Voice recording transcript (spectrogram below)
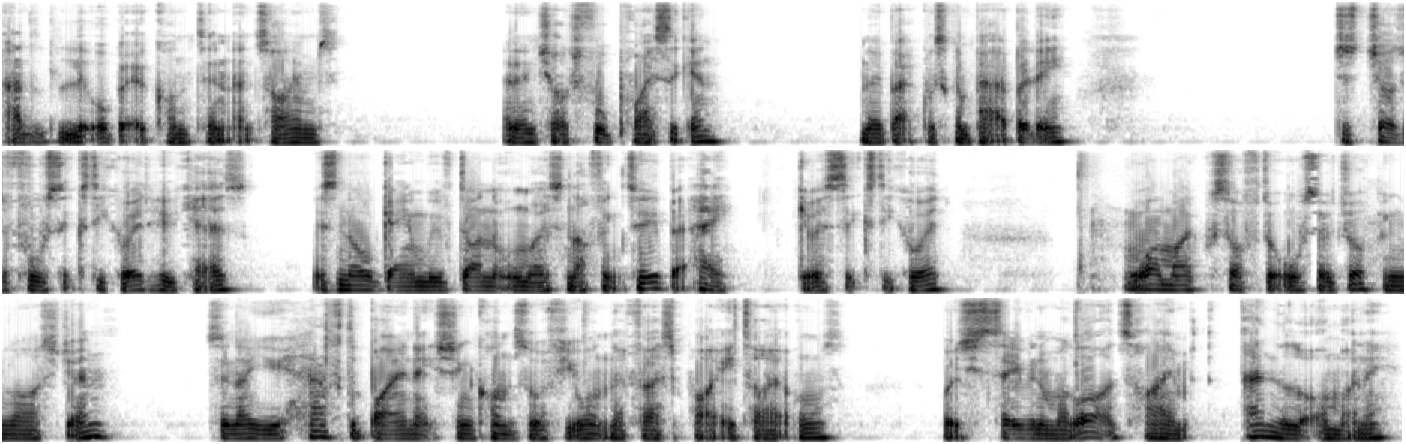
add a little bit of content at times, and then charge full price again. No backwards compatibility. Just charge a full 60 quid, who cares? It's an old game we've done almost nothing to, but hey, give us 60 quid. While Microsoft are also dropping last gen, so now you have to buy an next gen console if you want their first party titles, which is saving them a lot of time and a lot of money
